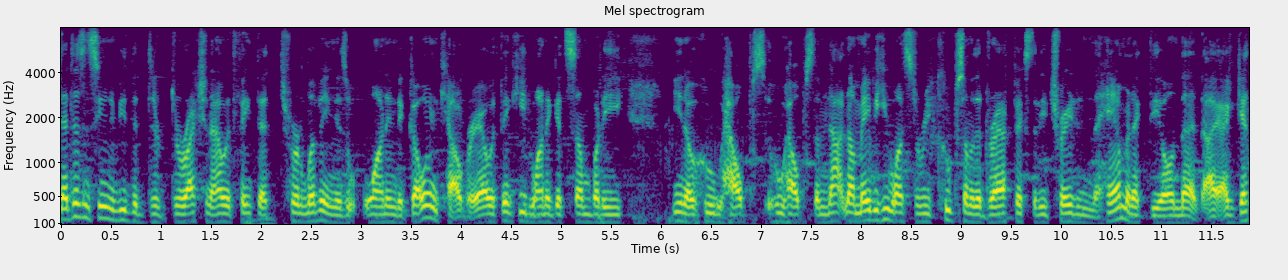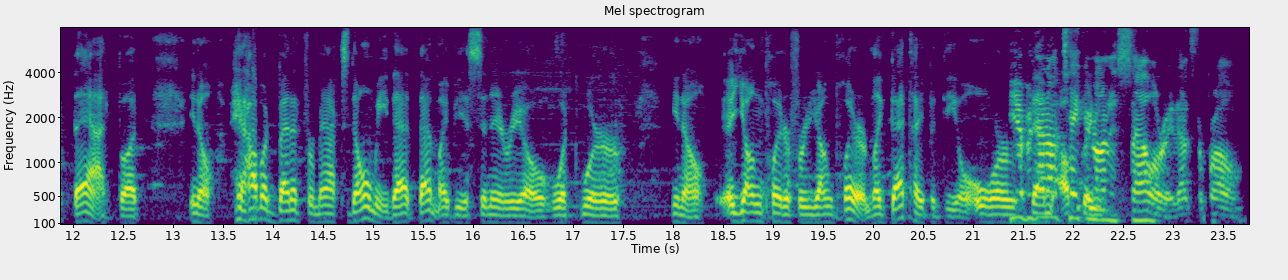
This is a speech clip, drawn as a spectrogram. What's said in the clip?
that doesn't seem to be the di- direction I would think that Treliving is wanting to go in Calgary. I would think he'd want to get somebody, you know, who helps who helps them not. Now maybe he wants to recoup some of the draft picks that he traded in the Hamonic deal, and that I, I get that. But you know, hey, how about Bennett for Max Domi? That that might be a scenario what where you know a young player for a young player like that type of deal. Or Yeah, but they're not taking on his salary. That's the problem.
